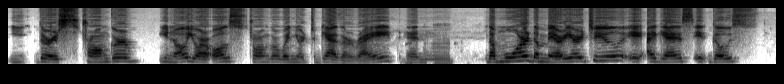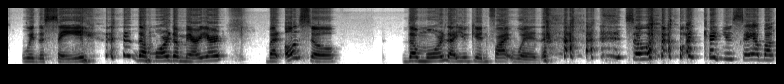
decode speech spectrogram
y- they're stronger. You know, you are all stronger when you're together, right? And Mm, the more, the merrier too. It, I guess it goes with the saying, the more, the merrier. But also, the more that you can fight with. so what can you say about,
